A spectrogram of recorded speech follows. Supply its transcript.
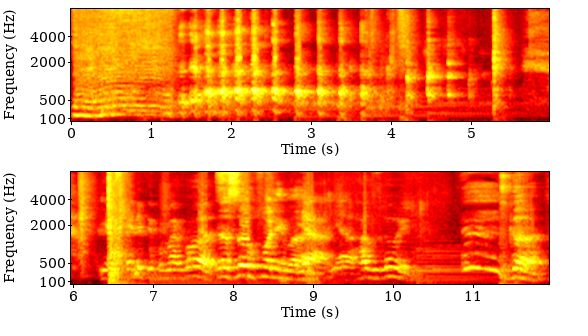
Yes, for my boss. That's so funny, man. Yeah, yeah. How's it going? Good,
